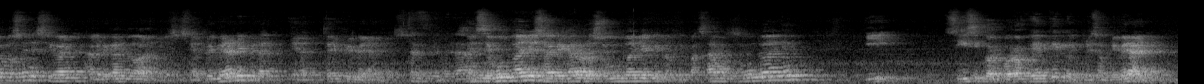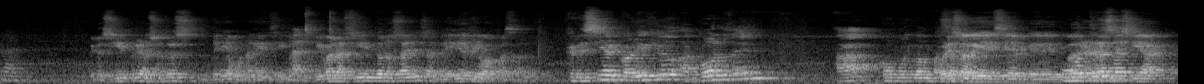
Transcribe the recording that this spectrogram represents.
Todos los años se iban agregando años. O sea, el primer año eran, eran tres primeros años. El segundo año se agregaron los segundos años que los que pasamos el segundo año y sí se incorporó gente que empezó el primer año. Pero siempre nosotros no teníamos nadie encima. Claro. Iban haciendo los años a medida que iban pasando. Crecía el colegio acorde a cómo iban pasando. Por eso había decía que el padre decía,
